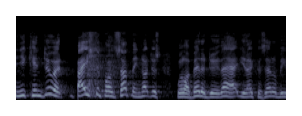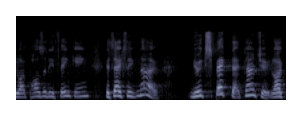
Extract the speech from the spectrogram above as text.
And you can do it based upon something, not just, well, I better do that, you know, because that'll be like positive thinking. It's actually, no. You expect that, don't you? Like,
